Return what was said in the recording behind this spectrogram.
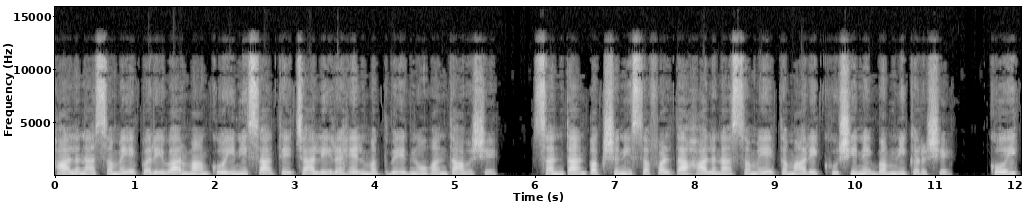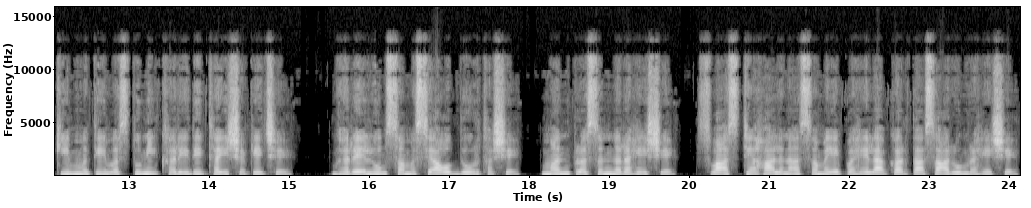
હાલના સમયે પરિવારમાં કોઈની સાથે ચાલી રહેલ મતભેદનો અંત આવશે. સંતાન પક્ષની સફળતા હાલના સમયે તમારી ખુશીને બમણી કરશે. કોઈ કિંમતી વસ્તુની ખરીદી થઈ શકે છે. ઘરેલું સમસ્યાઓ દૂર થશે. મન પ્રસન્ન રહેશે. સ્વાસ્થ્ય હાલના સમયે પહેલા કરતા સારું રહેશે.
